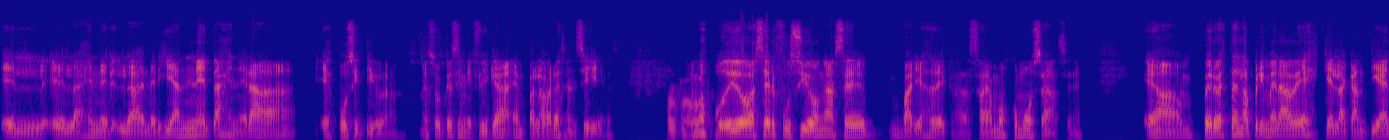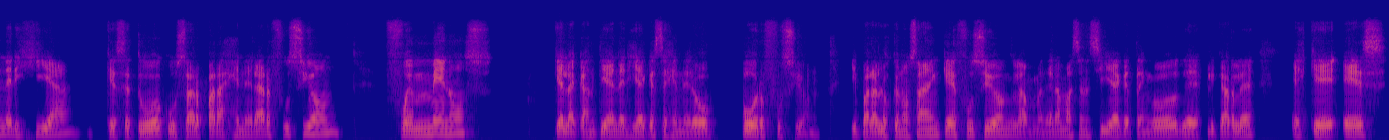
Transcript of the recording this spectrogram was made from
la, la, energía neta generada es positiva. ¿Eso qué significa en palabras sencillas? Hemos podido hacer fusión hace varias décadas, sabemos cómo se hace. pero esta es la primera vez que la cantidad de energía que se tuvo que usar para generar fusión fue menos que la cantidad de energía que se generó por fusión. Y para los que no saben qué es fusión, la manera más sencilla que tengo de explicarle es que es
